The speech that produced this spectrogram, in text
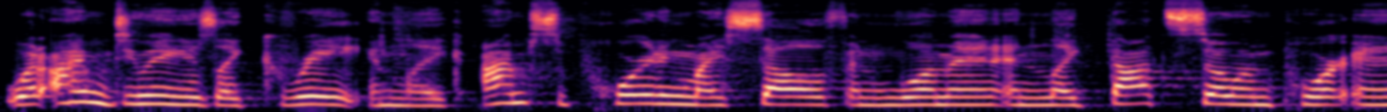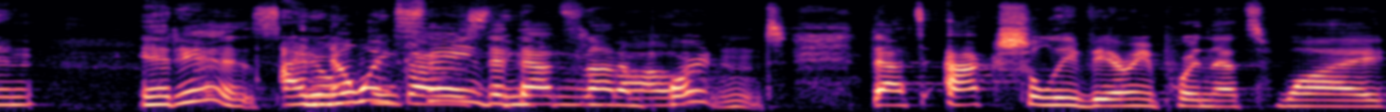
what I'm doing is like great and like I'm supporting myself and women and like that's so important. It is. I don't no one's saying that that's not about- important. That's actually very important. That's why,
